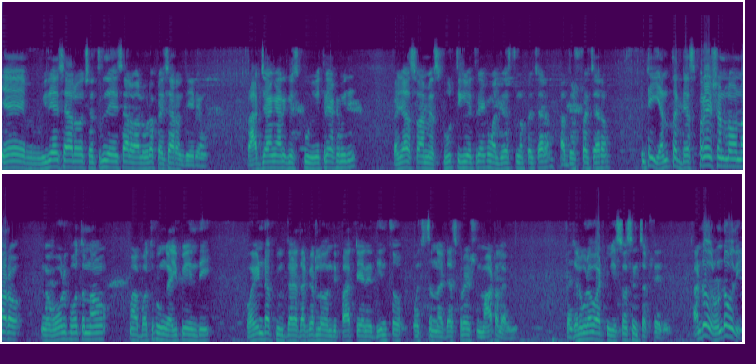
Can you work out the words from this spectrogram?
ఏ విదేశాలు శత్రు దేశాల వాళ్ళు కూడా ప్రచారం చేయలేము. రాజ్యాంగానికి వ్యతిరేకం ఇది. ప్రజాస్వామ్య స్ఫూర్తికి వ్యతిరేకం వాళ్ళు చేస్తున్న ప్రచారం ఆ దుష్ప్రచారం. అంటే ఎంత డెస్పరేషన్లో ఉన్నారో. ఇంకా ఓడిపోతున్నాం మా బతుకు ఇంకా అయిపోయింది. వైండప్ దగ్గరలో ఉంది పార్టీ అనే దీంతో వస్తున్న డెస్పరేషన్ మాటలు అవి. ప్రజలు కూడా వాటిని విశ్వసించట్లేదు. అంటూ రెండవది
